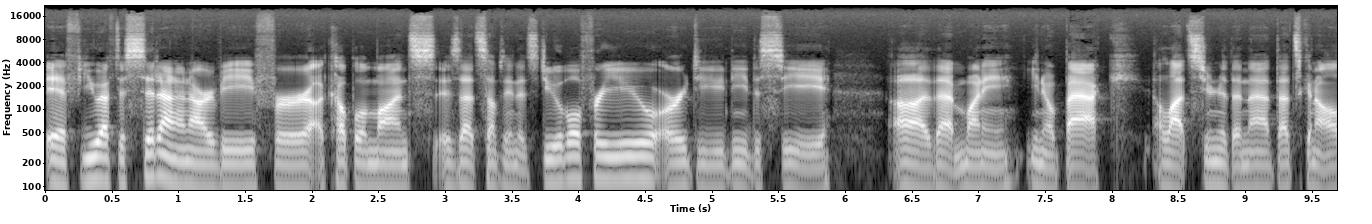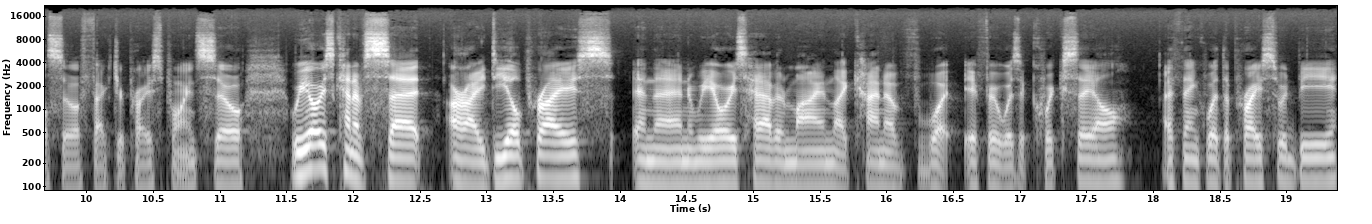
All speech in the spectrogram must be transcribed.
if you have to sit on an rv for a couple of months is that something that's doable for you? Or do you need to see uh, that money you know back a lot sooner than that? That's going to also affect your price points. So we always kind of set our ideal price and then we always have in mind like kind of what if it was a quick sale i think what the price would be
